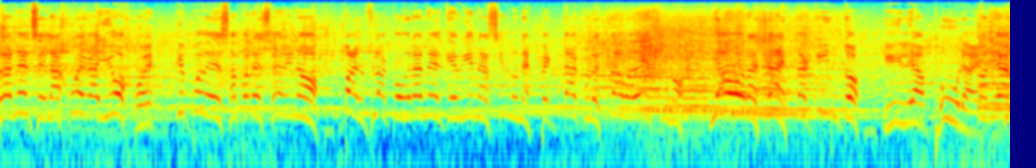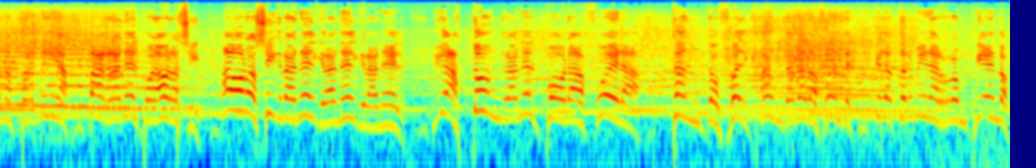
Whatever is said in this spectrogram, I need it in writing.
Granel se la juega y ojo, eh, que puede desaparecer y no. Va el flaco Granel que viene haciendo un espectáculo, estaba décimo y ahora ya está quinto y le apura. eh. Mariano Pernilla, va Granel por ahora sí. Ahora sí, Granel, Granel, Granel. Gastón Granel por afuera. Tanto fue el counter a la fuente que la termina rompiendo.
